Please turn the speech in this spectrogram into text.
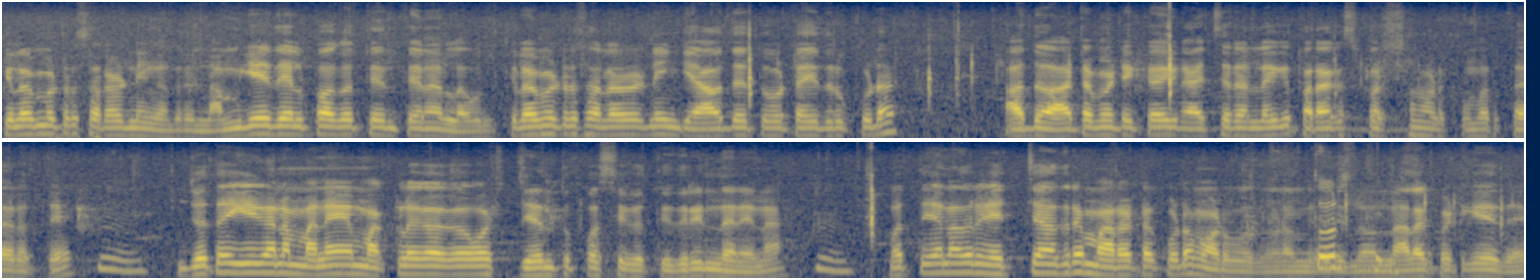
ಕಿಲೋಮೀಟರ್ ಸರೌಂಡಿಂಗ್ ಅಂದ್ರೆ ನಮಗೆ ಇದು ಹೆಲ್ಪ್ ಆಗುತ್ತೆ ಅಂತೇನಲ್ಲ, ಒಂದು ಕಿಲೋಮೀಟರ್ ಸರೌಂಡಿಂಗ್ ಯಾವುದೇ ತೋಟ ಇದ್ರೂ ಕೂಡ ಅದು ಆಟೋಮೆಟಿಕ್ ಆಗಿ ನ್ಯಾಚುರಲ್ ಆಗಿ ಪರಾಗಸ್ಪರ್ಶ ಮಾಡ್ಕೊಂಬರ್ತಾ ಇರುತ್ತೆ. ಜೊತೆಗೆ ಈಗ ನಮ್ಮ ಮನೆ ಮಕ್ಳಿಗಾಗುವಷ್ಟು ಜೇನುತುಪ್ಪ ಸಿಗುತ್ತೆ ಇದರಿಂದನೇನಾ ಮತ್ತೆ ಏನಾದರೂ ಹೆಚ್ಚಾದ್ರೆ ಮಾರಾಟ ಕೂಡ ಮಾಡ್ಬೋದು ಮೇಡಮ್ ಒಂದು ನಾಲ್ಕು ಪೆಟ್ಟಿಗೆ ಇದೆ.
